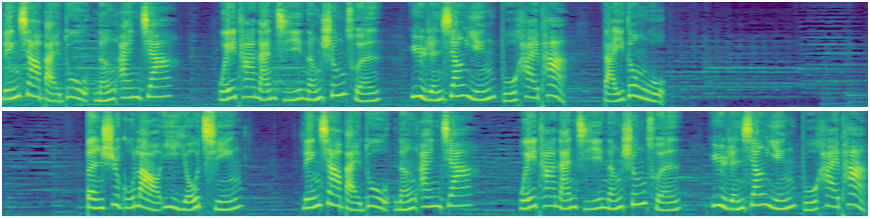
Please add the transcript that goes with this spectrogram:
零下百度能安家，唯他南极能生存，遇人相迎不害怕。打一动物。本是古老亦犹情，零下百度能安家，唯他南极能生存，遇人相迎不害怕。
